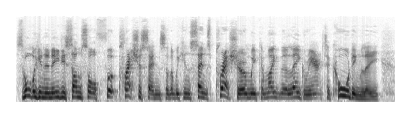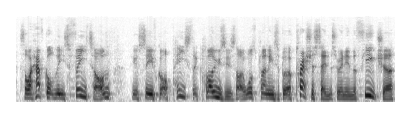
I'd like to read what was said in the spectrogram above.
So what we're going to need is some sort of foot pressure sensor that we can sense pressure and we can make the leg react accordingly. So I have got these feet on. You'll see I've got a piece that closes that I was planning to put a pressure sensor in in the future,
